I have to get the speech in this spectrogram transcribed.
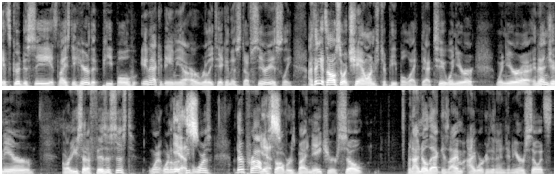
it's good to see. It's nice to hear that people in academia are really taking this stuff seriously. I think it's also a challenge to people like that too. When you're when you're uh, an engineer, or you said a physicist, one, one of those Yes. people was, they're problem Yes. solvers by nature. So, and I know that because I'm I work as an engineer. So it's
